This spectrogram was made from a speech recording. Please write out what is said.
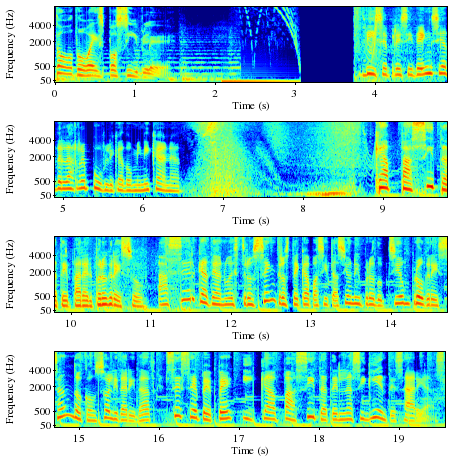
todo es posible. Vicepresidencia de la República Dominicana. Capacítate para el progreso. Acércate a nuestros centros de capacitación y producción Progresando con Solidaridad, CCPP, y capacítate en las siguientes áreas.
